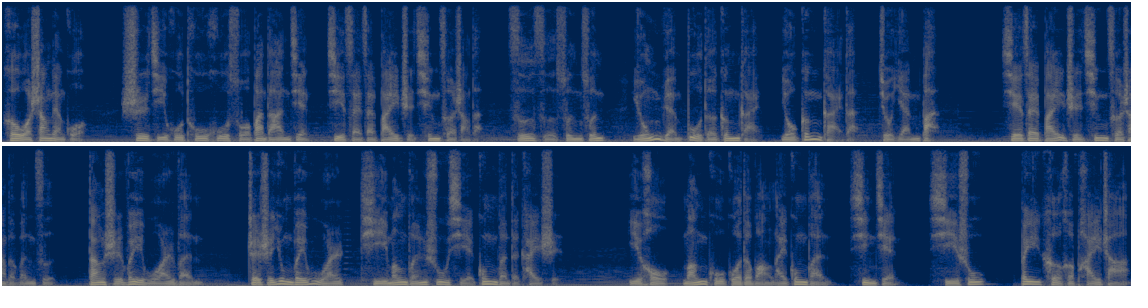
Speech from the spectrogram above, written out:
和我商量过，师吉呼突呼所办的案件记载在白纸清册上的，子子孙孙永远不得更改，有更改的就严办。写在白纸清册上的文字，当时为物而文，这是用为物而体蒙文书写公文的开始。以后蒙古国的往来公文、信件、喜书。碑刻和排札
